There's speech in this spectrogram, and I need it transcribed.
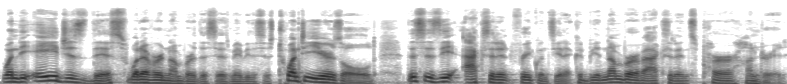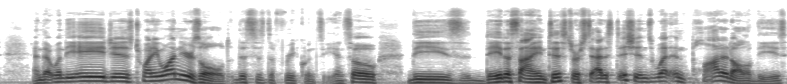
when the age is this, whatever number this is, maybe this is 20 years old, this is the accident frequency, and it could be a number of accidents per 100. And that when the age is 21 years old, this is the frequency. And so these data scientists or statisticians went and plotted all of these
